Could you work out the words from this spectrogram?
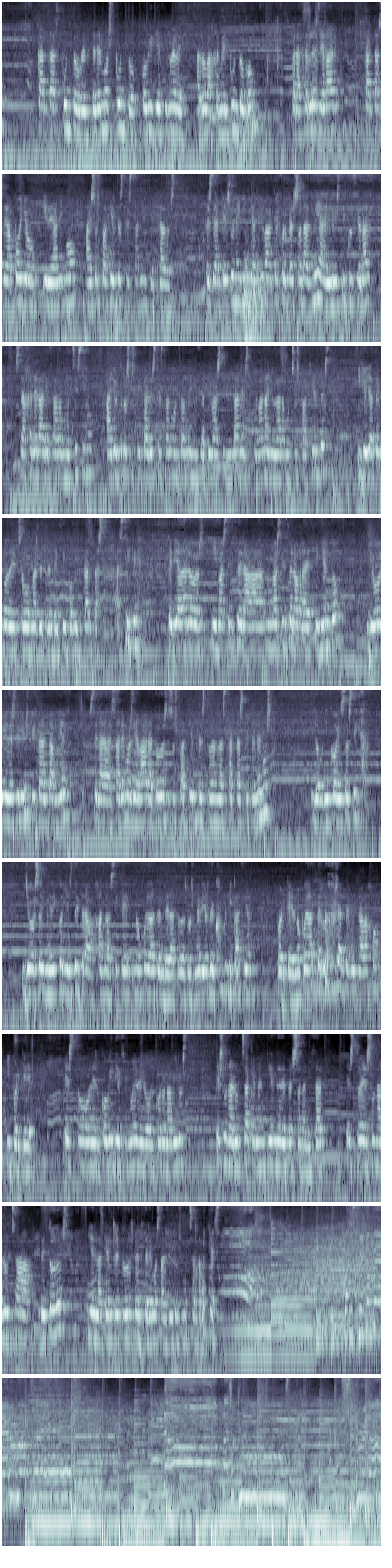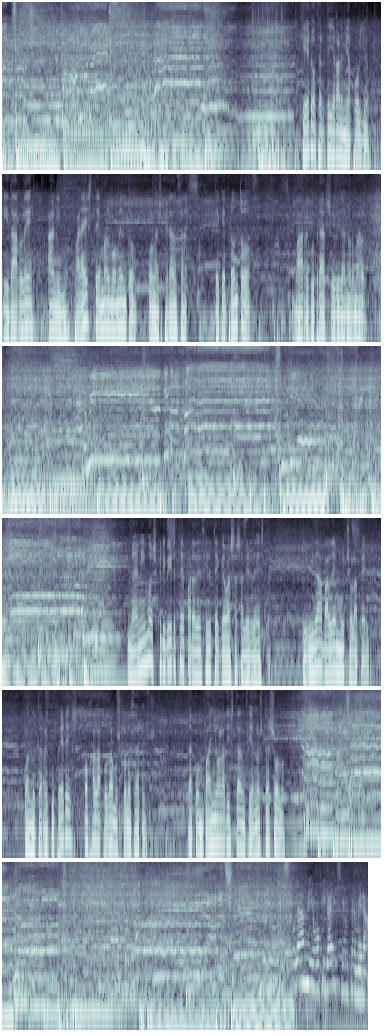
cartas.venceremos.covid19.gmail.com para hacerles llegar cartas de apoyo y de ánimo a esos pacientes que están infectados. Pese a que es una iniciativa que fue personal mía y no institucional, se ha generalizado muchísimo. Hay otros hospitales que están montando iniciativas similares que van a ayudar a muchos pacientes y yo ya tengo de hecho más de 35.000 cartas. Así que quería daros mi más, sincera, mi más sincero agradecimiento. Yo y desde mi hospital también se las haremos llegar a todos esos pacientes todas las cartas que tenemos. Y lo único, eso sí, yo soy médico y estoy trabajando, así que no puedo atender a todos los medios de comunicación porque no puedo hacerlo durante mi trabajo y porque esto del COVID-19 o el coronavirus es una lucha que no entiende de personalizar. Esto es una lucha de todos y en la que entre todos venceremos al virus. Muchas gracias. Quiero hacerte llegar mi apoyo y darle ánimo para este mal momento con la esperanza de que pronto va a recuperar su vida normal. Escribirte para decirte que vas a salir de esto. Tu vida vale mucho la pena. Cuando te recuperes, ojalá podamos conocernos. Te acompaño a la distancia, no estás solo. Hola, me llamo Pilar y soy enfermera.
